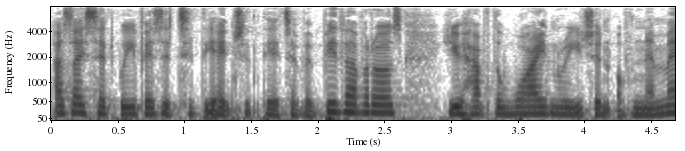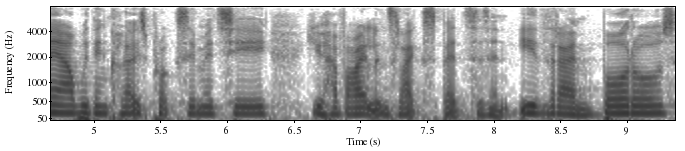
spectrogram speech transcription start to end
As I said, we visited the ancient theatre of Epidavros. You have the wine region of Nemea within close proximity. You have islands like Spetses and Idra and Poros.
